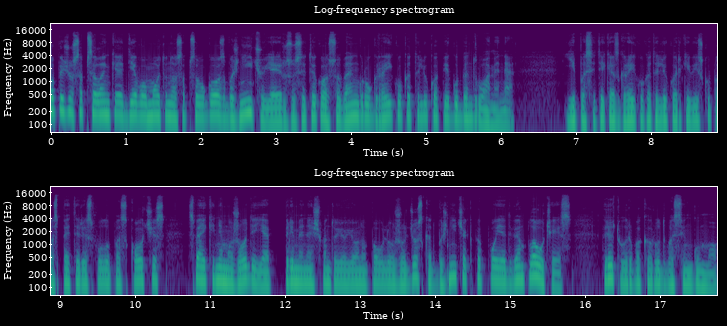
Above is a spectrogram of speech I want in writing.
Popiežius apsilankė Dievo motinos apsaugos bažnyčioje ir susitiko su vengrų graikų katalikų apieigų bendruomenė. Jį pasitikęs graikų katalikų arkivyskupas Peteris Fulupas Kočis sveikinimo žodėje priminė Šventojo Jono Pauliaus žodžius, kad bažnyčia kvepuoja dviem plaučiais - rytų ir vakarų dvasingumu.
